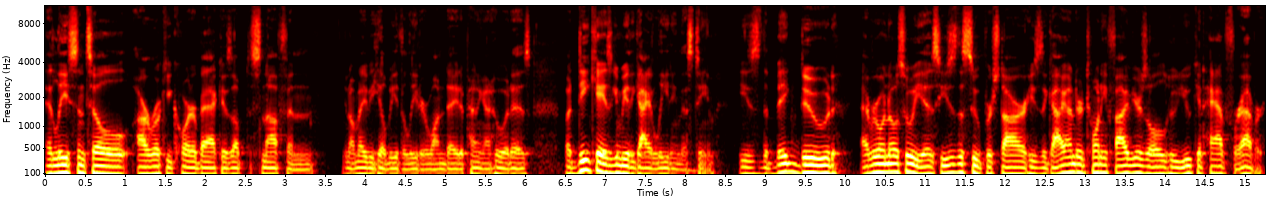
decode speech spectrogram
at least until our rookie quarterback is up to snuff and you know maybe he'll be the leader one day depending on who it is. But DK is going to be the guy leading this team. He's the big dude. Everyone knows who he is. He's the superstar. He's the guy under 25 years old who you can have forever.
